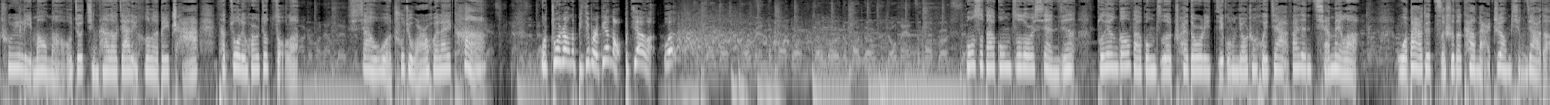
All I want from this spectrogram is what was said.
出于礼貌嘛，我就请他到家里喝了杯茶。他坐了一会儿就走了。下午我出去玩回来一看啊，我桌上的笔记本电脑不见了，我。公司发工资都是现金，昨天刚发工资，揣兜里挤公交车回家，发现钱没了。我爸对此事的看法这样评价的：“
